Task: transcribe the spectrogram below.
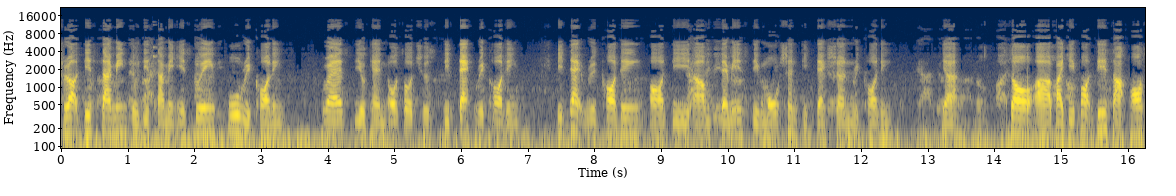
throughout this timing to this timing is doing full recording whereas you can also choose detect recording. Detect recording or the um, that means the motion detection recording. Yeah. So uh, by default these are all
